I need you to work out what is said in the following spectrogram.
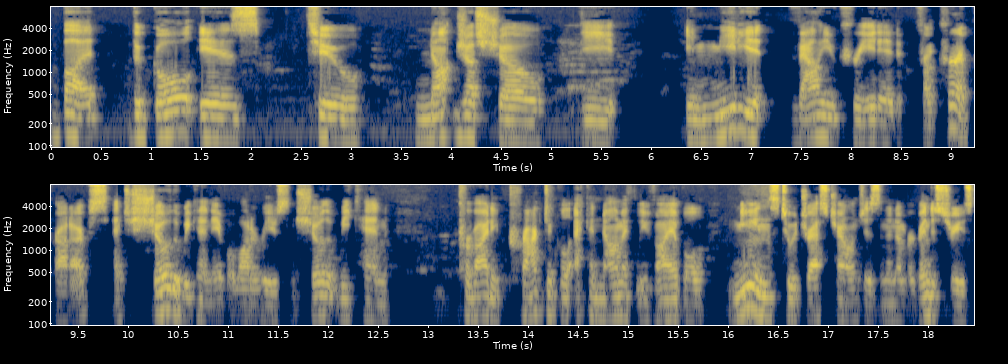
But the goal is to not just show the immediate value created from current products and to show that we can enable water reuse and show that we can provide a practical, economically viable means to address challenges in a number of industries,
